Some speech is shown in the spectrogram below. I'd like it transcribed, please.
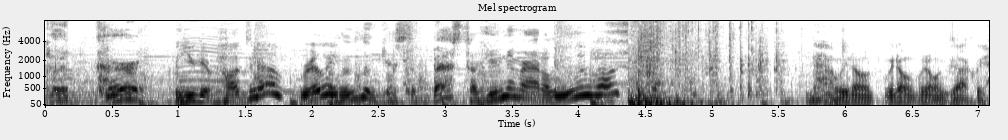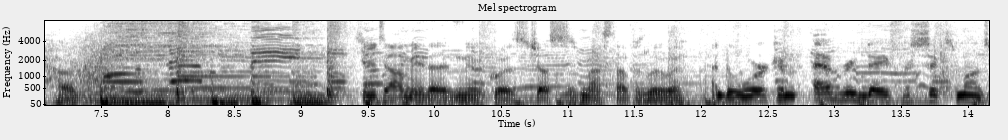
Good girl. You give hugs now? Really? Lulu gives the best hug. You've never had a Lulu hug? Nah, we don't. We don't. We don't exactly hug. So you telling me that Nuke was just as messed up as Lulu? I had to work him every day for six months.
